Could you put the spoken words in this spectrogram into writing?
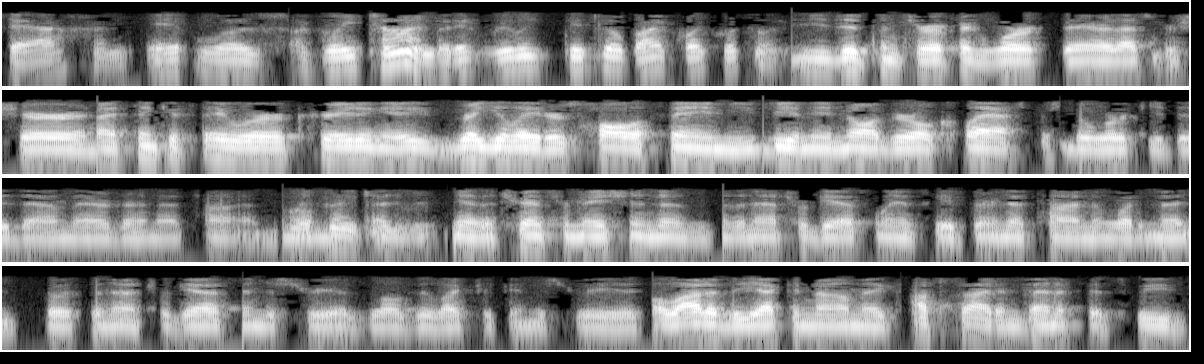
staff and it was a great time, but it really did go by quite quickly. You did some terrific work there, that's for sure. And I think if they were creating a regulator's Hall of Fame. You'd be in the inaugural class for the work you did down there during that time. Well, thank you. As, uh, yeah, the transformation of the natural gas landscape during that time and what it meant both the natural gas industry as well as the electric industry. A lot of the economic upside and benefits we've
